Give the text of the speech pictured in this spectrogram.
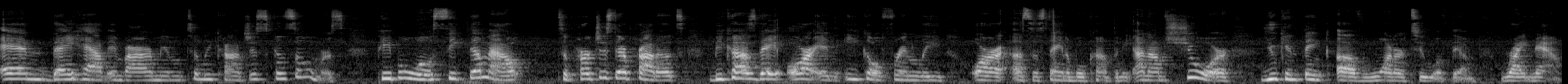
and they have environmentally conscious consumers. People will seek them out to purchase their products because they are an eco-friendly or a sustainable company. And I'm sure you can think of one or two of them right now.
